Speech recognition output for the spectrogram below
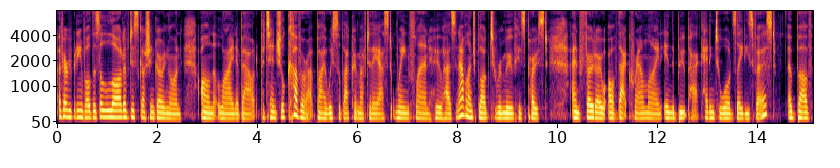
of everybody involved. There's a lot of discussion going on online about potential cover up by Whistler Blackcomb after they asked wayne flan who has an avalanche blog to remove his post and photo of that crown line in the boot pack heading towards ladies first above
